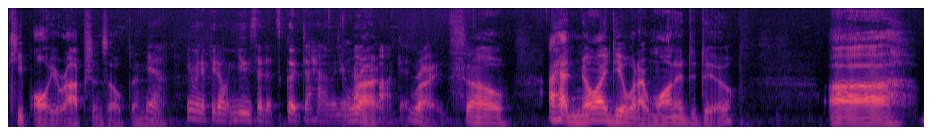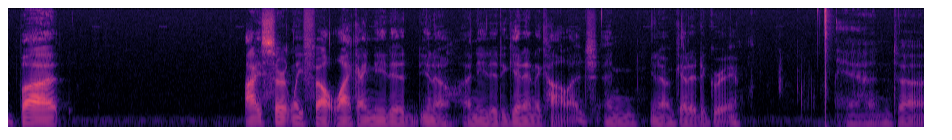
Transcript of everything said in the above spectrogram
keep all your options open. Yeah, even if you don't use it, it's good to have in your back pocket. Right. So I had no idea what I wanted to do, uh, but I certainly felt like I needed, you know, I needed to get into college and, you know, get a degree. And, uh,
